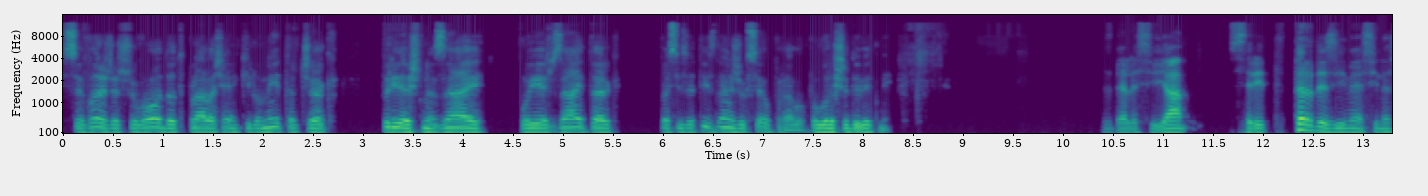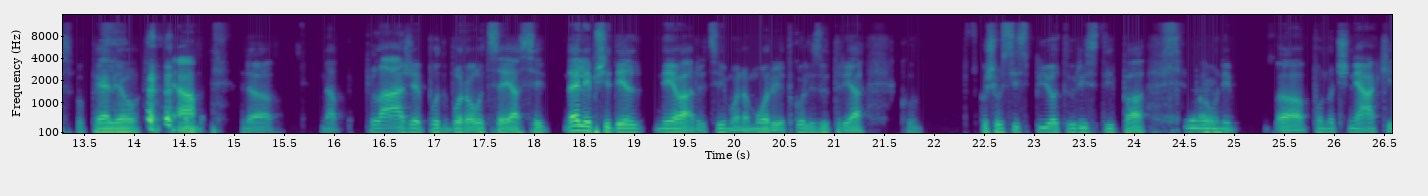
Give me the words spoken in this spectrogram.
se vržeš v vodo, odplavaš en kilometrček, prideš nazaj, poješ zajtrk, pa si za ti dan že vse upravil, pa ura še devet dni. Zdaj le si, ja, sred trde zime si nas popeljal ja, na, na plaže pod Borovce. Ja, najlepši del dneva, recimo na morju, je tako zjutraj, ja, ko, ko še vsi spijo, turisti, pa, pa ja. oni. Uh, po nočnjaki,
